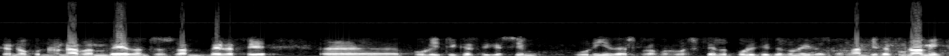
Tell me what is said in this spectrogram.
que no, no anaven bé, doncs es van haver de fer eh, polítiques, diguéssim, unides, però per les fer polítiques unides en l'àmbit econòmic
